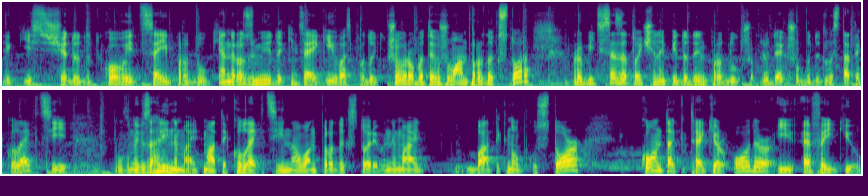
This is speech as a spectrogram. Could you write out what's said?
якийсь ще додатковий цей продукт. Я не розумію до кінця, який у вас продукт. Якщо ви робите в One Product Store, робіть все заточене під один продукт, щоб люди, якщо будуть листати колекції, ну, вони взагалі не мають мати колекції на One Product Store, вони мають мати кнопку Store. Contact, Track Your Order і FAQ.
